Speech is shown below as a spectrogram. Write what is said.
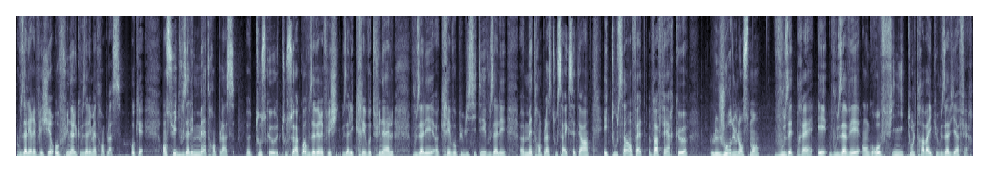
Vous allez réfléchir au funnel que vous allez mettre en place. Ok. Ensuite, vous allez mettre en place que, tout ce à quoi vous avez réfléchi. Vous allez créer votre funnel, vous allez créer vos publicités, vous allez mettre en place tout ça, etc. Et tout ça, en fait, va faire que le jour du lancement, vous êtes prêt et vous avez en gros fini tout le travail que vous aviez à faire.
